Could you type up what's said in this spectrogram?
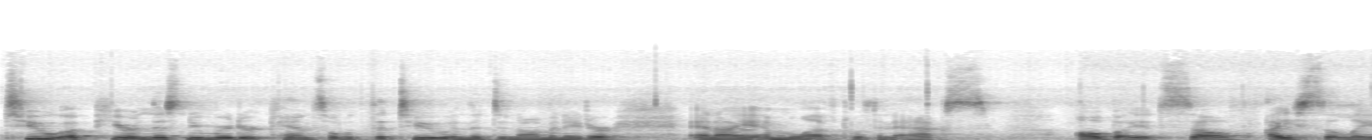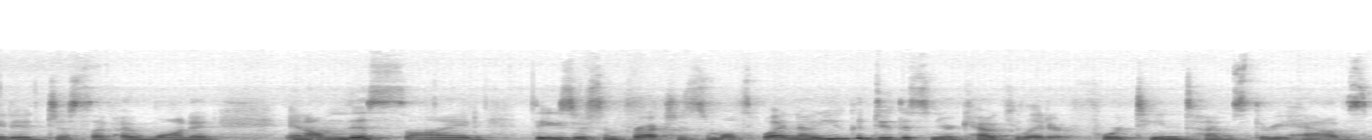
2 up here in this numerator cancel with the 2 in the denominator, and I am left with an x all by itself, isolated, just like I wanted. And on this side, these are some fractions to multiply. Now you could do this in your calculator, 14 times 3 halves.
